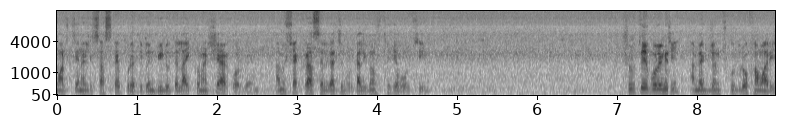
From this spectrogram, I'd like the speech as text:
আমার চ্যানেলটি সাবস্ক্রাইব করে দেবেন, ভিডিওতে লাইক কমেন্ট শেয়ার করবেন। আমি শেখ রাসেল, গাজীপুর, কালীগঞ্জ থেকে বলছি। শুরুতেই বলে নিচ্ছি, আমি একজন ক্ষুদ্র খামারি,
